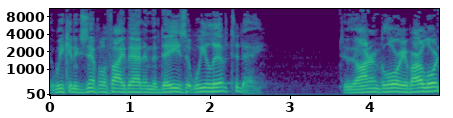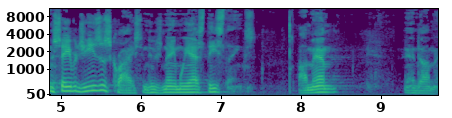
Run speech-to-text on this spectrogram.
That we can exemplify that in the days that we live today. To the honor and glory of our Lord and Savior Jesus Christ, in whose name we ask these things. Amen and amen.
